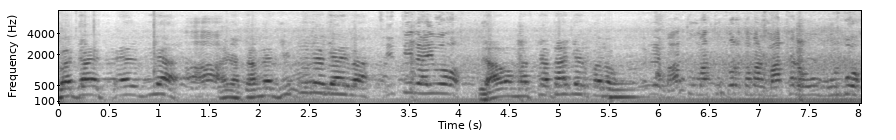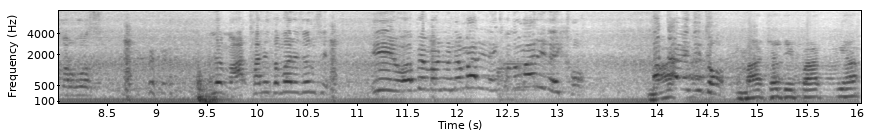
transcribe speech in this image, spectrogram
બધાય ફેલ ગયા. અને તમે જીતીને જ આવ્યા. જીતીને આવ્યો. લાવો મસ્તક હાજર કરો એટલે માથું માથું કરો તમારા માથાનો હું મૂળવો કરવો એટલે માથાની તમારે જરૂર છે. એ અભિમાન્યુને મારી નાખ્યો તો મારી નાખ્યો. બતાવી દીધો. માથેથી પાક ક્યાં?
